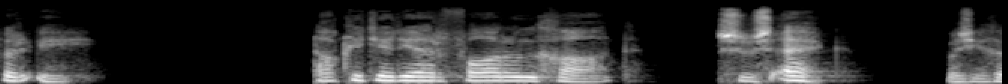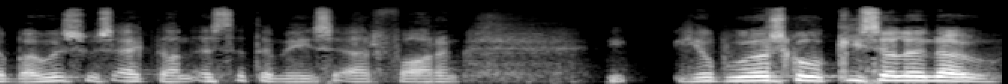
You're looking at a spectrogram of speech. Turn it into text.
vir u. Dalk het jy die ervaring gehad soos ek. As jy gebou is soos ek, dan is dit 'n mens se ervaring. Hier op hoërskool kies hulle nou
